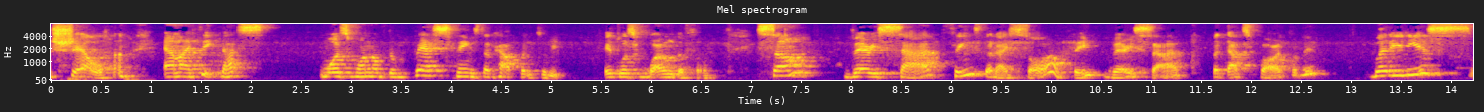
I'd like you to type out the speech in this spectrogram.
shell. and I think that's was one of the best things that happened to me. It was wonderful. Some very sad things that I saw, I think, very sad, but that's part of it. But it is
